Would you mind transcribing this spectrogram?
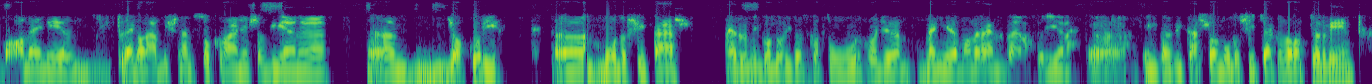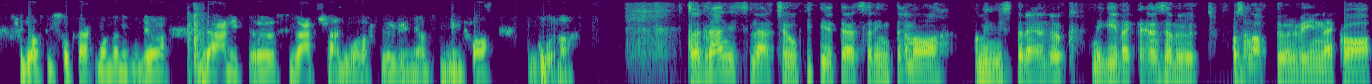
amelynél legalábbis nem szokványos az ilyen gyakori módosítás. Erről mit gondol igazgató úr, hogy mennyire van rendben, hogy ilyen intenzitással módosítják az alaptörvényt, és ugye azt is szokták mondani, hogy a gránit szilárdságú alaptörvény az mintha gulna. A gránit szilárdságú kitételt szerintem a, a miniszterelnök még évekkel ezelőtt az alaptörvénynek a,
